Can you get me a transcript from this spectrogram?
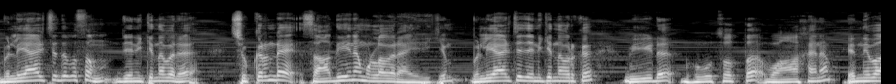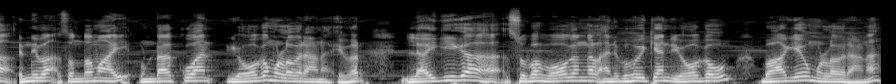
വെള്ളിയാഴ്ച ദിവസം ജനിക്കുന്നവർ ശുക്രന്റെ സ്വാധീനമുള്ളവരായിരിക്കും. വെള്ളിയാഴ്ച ജനിക്കുന്നവർക്ക് വീട് ഭൂസ്വത്ത് വാഹനം എന്നിവ എന്നിവ സ്വന്തമായി ഉണ്ടാക്കുവാൻ യോഗമുള്ളവരാണ് ഇവർ. ലൈംഗിക സുഖഭോഗങ്ങൾ അനുഭവിക്കാൻ യോഗവും ഭാഗ്യവുമുള്ളവരാണ്.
